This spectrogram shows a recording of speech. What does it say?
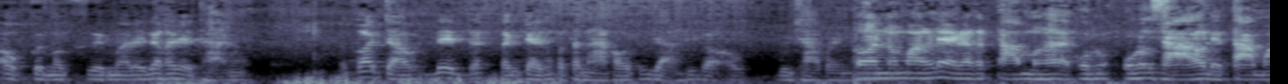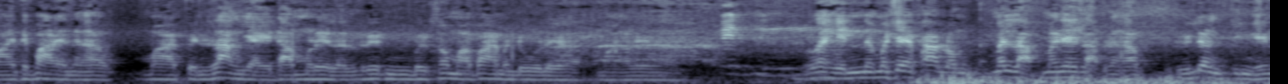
เอาคืนมาคืนมาเลยแล้วเขาจะอธิษฐานแล้วก็จะได้ตั้งใจทั้งปรารถนาเขาทุกอย่างที่ก็เอาบูชาไปตอนเอามาแรกแล้วก็ตามมาฮะองค์องค์รักษาเขาเนี่ยตามมาที่บ้านเลยนะครับ มาเป็นร่างใหญ่ดำเลยแล้วเดินเดินเข้ามาบ้านมันดูเลยครับมาเลยนะเป็นถึงเราเห็นนะไม่ใช่ภาพลองไม่หลับไม่ได้หลับนะครับคือเรื่องจริงเห็น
